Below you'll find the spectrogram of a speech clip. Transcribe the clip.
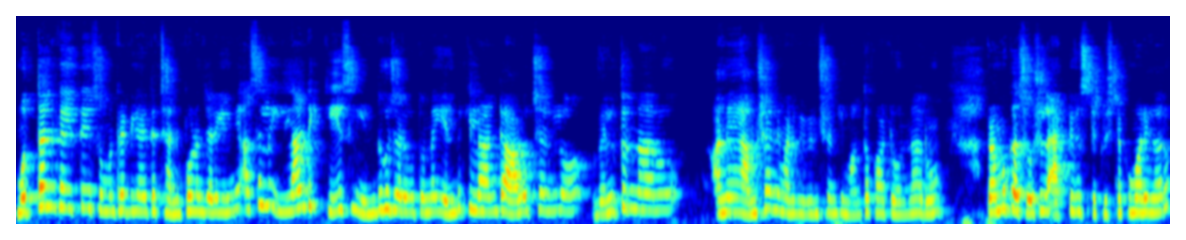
మొత్తానికైతే సుమంత్ రెడ్డి అయితే చనిపోవడం జరిగింది. అసలు ఇలాంటి కేసులు ఎందుకు జరుగుతున్నాయి? ఎందుకు ఇలాంటి ఆలోచనలో వెళ్తున్నారు అనే అంశాన్ని మనకి వివరించడానికి మనతో పాటు ఉన్నారు ప్రముఖ సోషల్ యాక్టివిస్ట్ కృష్ణకుమారి గారు.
